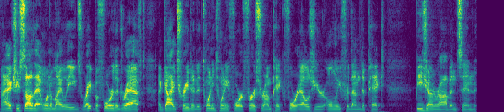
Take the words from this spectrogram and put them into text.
I actually saw that in one of my leagues right before the draft. A guy traded a 2024 first round pick for Allgeier only for them to pick Bijan Robinson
